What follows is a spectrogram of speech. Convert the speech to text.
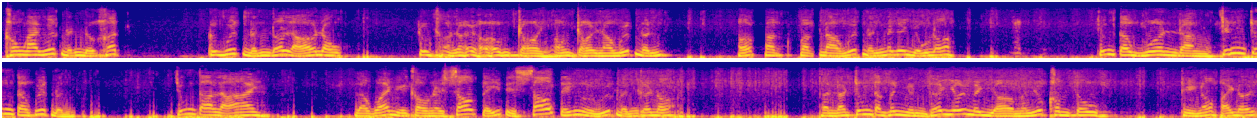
Không ai quyết định được hết. Cái quyết định đó là ở đâu? Chúng ta nói ở ông trời ông trời nào quyết định? Ở Phật Phật nào quyết định mấy cái vụ đó? Chúng ta quên rằng chính chúng ta quyết định. Chúng ta là ai? Là quả địa cầu này 6 tỷ thì 6 tỷ người quyết định cái đó. Thành ra chúng ta có nhìn thế giới bây giờ mà nếu không tu thì nó phải đến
